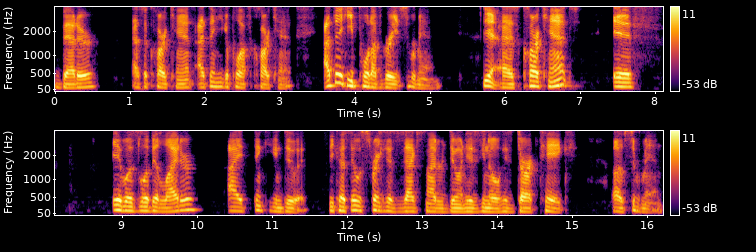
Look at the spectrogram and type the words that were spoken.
better as a Clark Kent, I think he could pull off Clark Kent. I think he pulled off great Superman. Yeah, as Clark Kent if it was a little bit lighter, I think he can do it because it was straight just Zack Snyder doing his, you know, his dark take of Superman.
